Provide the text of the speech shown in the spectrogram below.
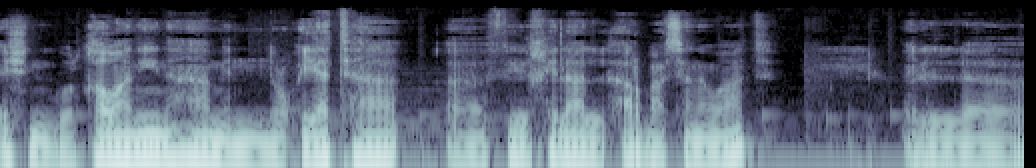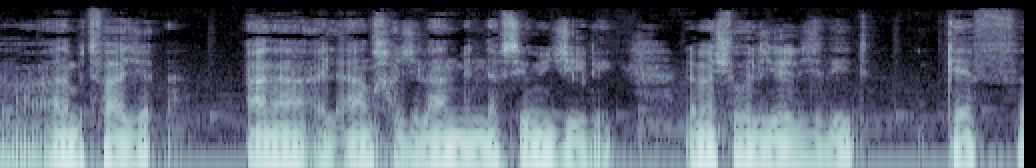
إيش نقول قوانينها من رؤيتها آه، في خلال أربع سنوات. آه، أنا متفاجئ. أنا الآن خجلان من نفسي ومن جيلي. لما أشوف الجيل الجديد كيف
